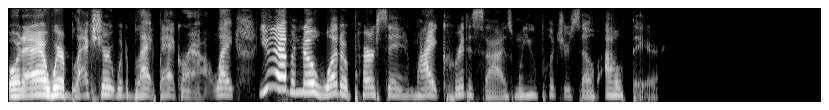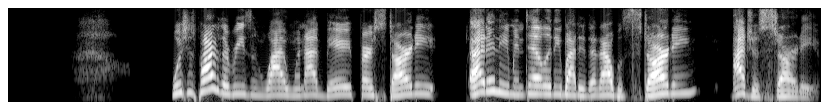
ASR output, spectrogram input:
or that I wear a black shirt with a black background. Like, you never know what a person might criticize when you put yourself out there. which is part of the reason why when I very first started, I didn't even tell anybody that I was starting. I just started.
